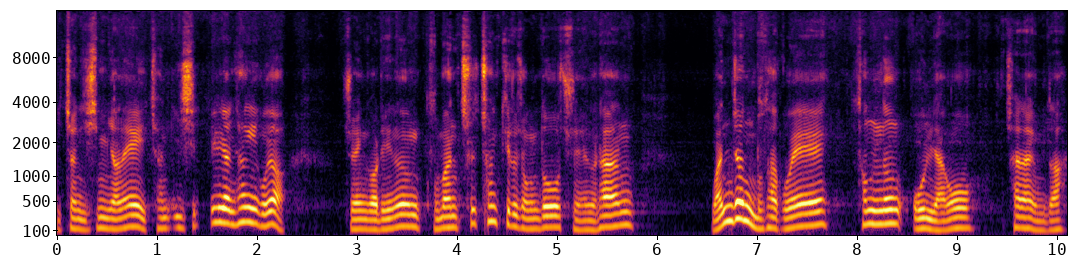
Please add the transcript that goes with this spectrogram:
2020년에 2021년형이고요. 주행거리는 97,000km 정도 주행을 한 완전 무사고의 성능 올 양호 차량입니다.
